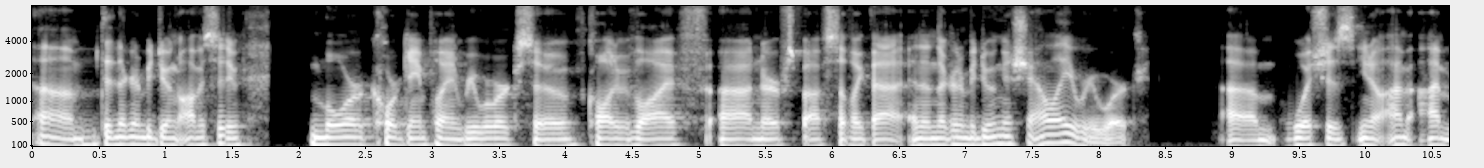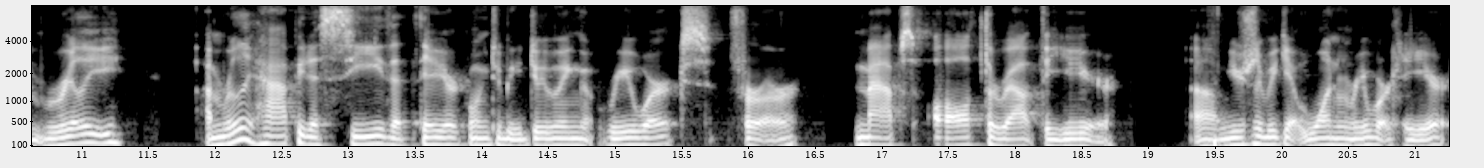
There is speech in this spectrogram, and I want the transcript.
Um, then they're going to be doing obviously more core gameplay and rework, so quality of life, uh, nerfs, buffs, stuff like that. And then they're going to be doing a chalet rework, um, which is you know I'm I'm really I'm really happy to see that they are going to be doing reworks for maps all throughout the year. Um, usually we get one rework a year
